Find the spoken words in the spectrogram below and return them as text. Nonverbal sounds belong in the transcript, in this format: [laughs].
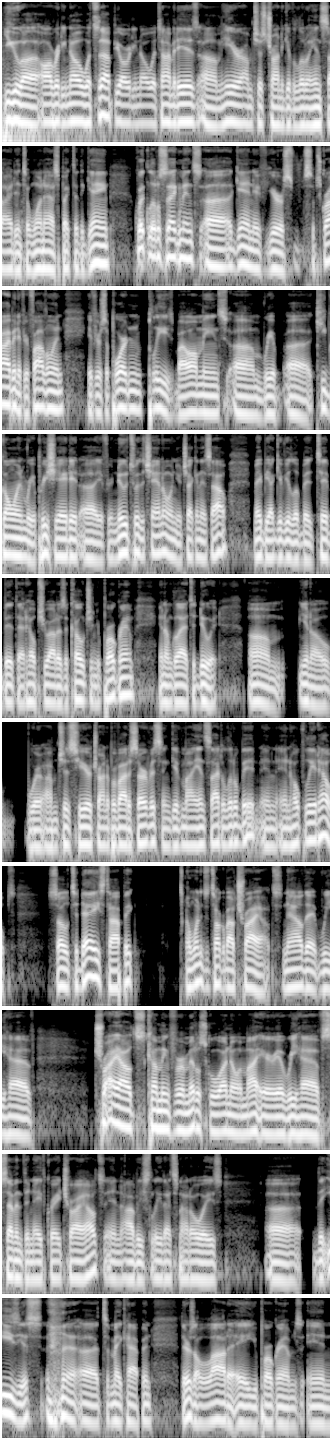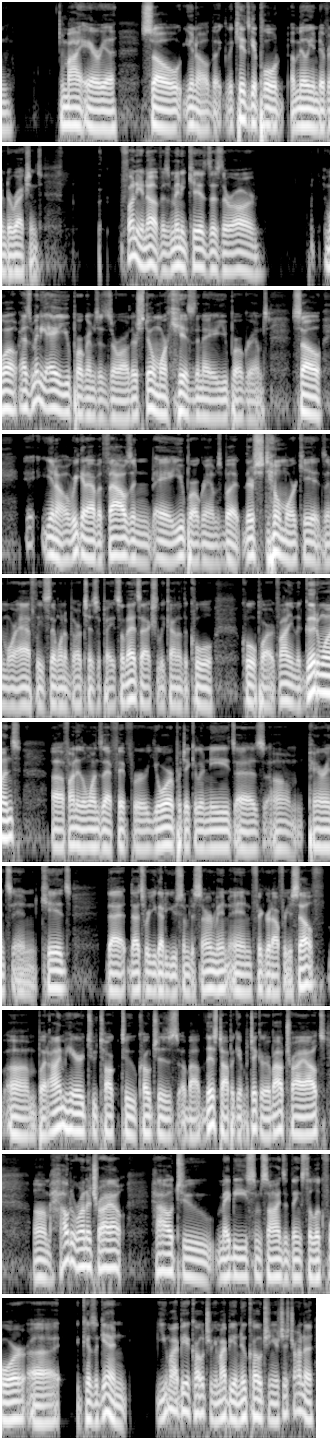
you uh, already know what's up. You already know what time it is. Um, here, I'm just trying to give a little insight into one aspect of the game. Quick little segments. Uh, again, if you're subscribing, if you're following, if you're supporting, please, by all means, um, re- uh, keep going. We appreciate it. Uh, if you're new to the channel and you're checking this out, maybe I give you a little bit of tidbit that helps you out as a coach in your program, and I'm glad to do it. Um, you know, where I'm just here trying to provide a service and give my insight a little bit, and and hopefully it helps. So today's topic, I wanted to talk about tryouts. Now that we have tryouts coming for middle school, I know in my area we have seventh and eighth grade tryouts, and obviously that's not always uh, the easiest [laughs] uh, to make happen. There's a lot of AAU programs in my area, so you know the the kids get pulled a million different directions. Funny enough, as many kids as there are well, as many AAU programs as there are, there's still more [laughs] kids than AAU programs. So, you know, we could have a thousand AAU programs, but there's [laughs] still more kids and more athletes that want to participate. So that's actually kind of the cool, cool part. Finding the good ones, uh, finding the ones that fit for your particular needs as um, parents and kids. That that's where you got to use some discernment and figure it out for yourself. Um, but I'm here to talk to coaches about this topic in particular, about tryouts um, how to run a tryout, how to maybe some signs and things to look for. Uh, because again, you might be a coach or you might be a new coach and you're just trying to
